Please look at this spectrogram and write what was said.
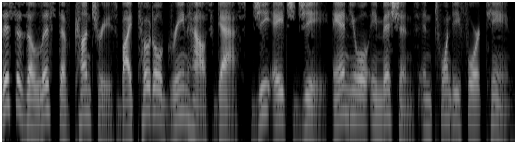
This is a list of countries by total greenhouse gas (GHG) annual emissions in 2014.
